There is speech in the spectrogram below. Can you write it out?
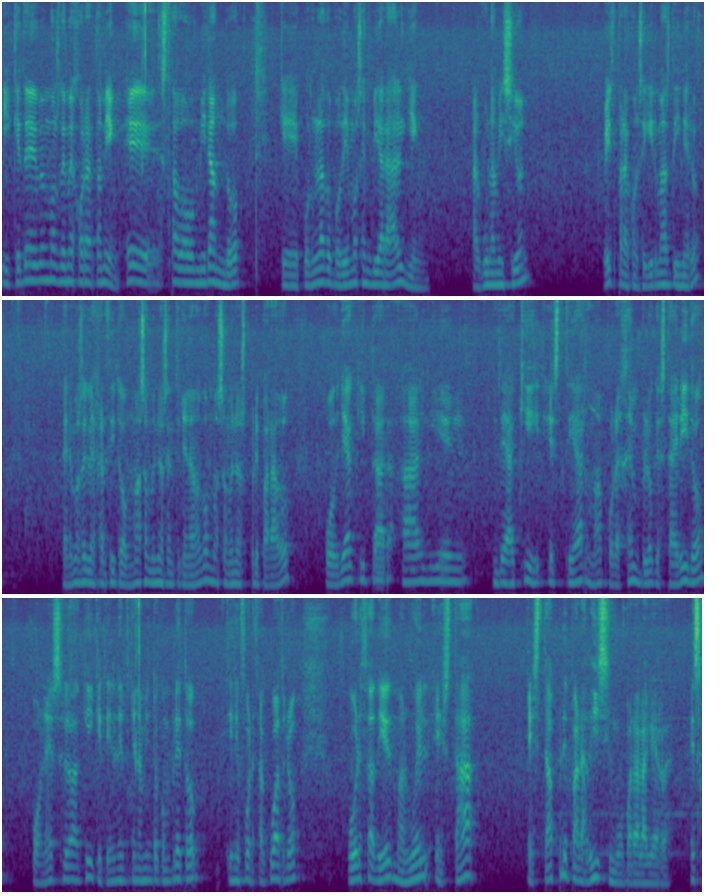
¿Y qué debemos de mejorar también? He estado mirando que por un lado podríamos enviar a alguien alguna misión, ¿veis? Para conseguir más dinero. Tenemos el ejército más o menos entrenado, más o menos preparado. Podría quitar a alguien de aquí este arma, por ejemplo, que está herido, ponérselo aquí, que tiene entrenamiento completo, tiene fuerza 4, fuerza 10, Manuel está, está preparadísimo para la guerra. Es,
